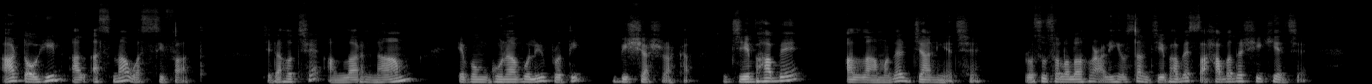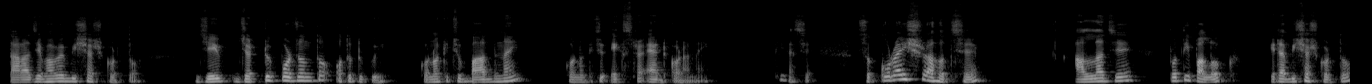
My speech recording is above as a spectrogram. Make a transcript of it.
আর তৌহিদ আল আসমা ওয়াসিফাত যেটা হচ্ছে আল্লাহর নাম এবং গুণাবলীর প্রতি বিশ্বাস রাখা। যেভাবে আল্লাহ আমাদের জানিয়েছে, রসুল সাল্লাহ আলী আসলাম যেভাবে সাহাবাদের শিখিয়েছে, তারা যেভাবে বিশ্বাস করত, যে যেটুক পর্যন্ত অতটুকুই। কোনো কিছু বাদ নাই, কোনো কিছু এক্সট্রা অ্যাড করা নাই, ঠিক আছে? সো কোরাইশরা হচ্ছে আল্লাহ যে প্রতিপালক, এটা বিশ্বাস করত।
